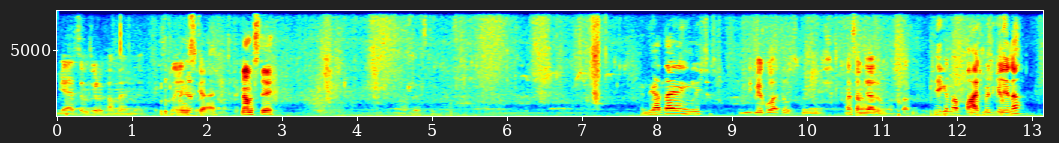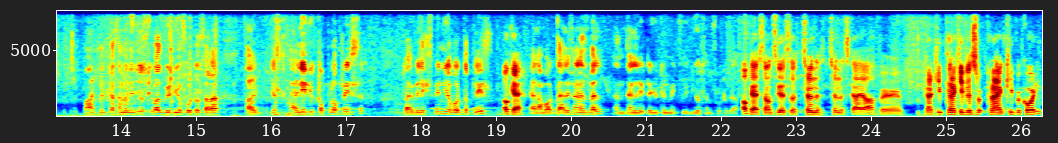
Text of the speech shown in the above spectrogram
Yeah, someone's gonna come and like explain. this to guy. us. Namaste. हिंदी आता है इंग्लिश मेरे को आता है उसको इंग्लिश मैं समझा दूंगा सब ठीक है मैं पाँच मिनट के लिए ना पाँच मिनट का समय दीजिए उसके बाद वीडियो फोटो सारा जस्ट आई नीड यू कपल ऑफ मिनट्स सर so I will explain you about the place. Okay. And about the elephant as well, and then later you can make videos and photographs. Okay, sounds good. So turn this turn this guy off, or can I keep can I keep this can I keep recording?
